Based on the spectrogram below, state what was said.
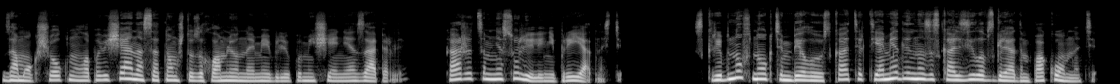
Замок щелкнул, оповещая нас о том, что захламленное мебелью помещение заперли. Кажется, мне сулили неприятности. Скребнув ногтем белую скатерть, я медленно заскользила взглядом по комнате.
